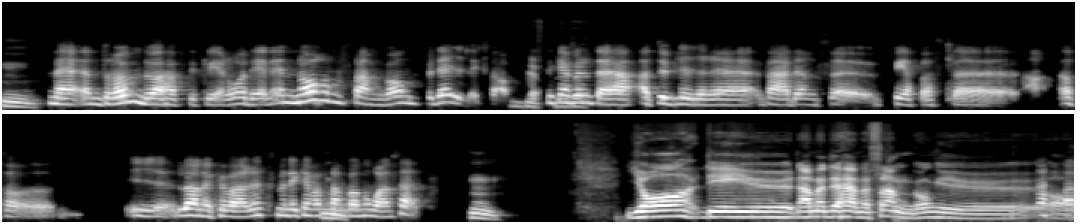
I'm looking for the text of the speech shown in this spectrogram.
mm. med en dröm du har haft i flera år. Det är en enorm framgång för dig. Liksom. Det kanske inte är att du blir eh, världens eh, fetaste alltså, i lönekuvertet, men det kan vara mm. framgång mm. oavsett. Mm. Ja, det är ju... Nej, men det här med framgång är ju... Ja,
